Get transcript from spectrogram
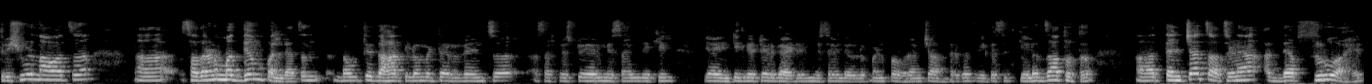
त्रिशूळ नावाचं साधारण मध्यम पल्ल्याचं नऊ ते दहा किलोमीटर रेंजचं सरफेस टू एअर मिसाईल देखील या इंटिग्रेटेड गायडेड मिसाईल डेव्हलपमेंट प्रोग्रामच्या अंतर्गत विकसित केलं जात होतं. त्यांच्या चाचण्या अद्याप सुरू आहेत.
